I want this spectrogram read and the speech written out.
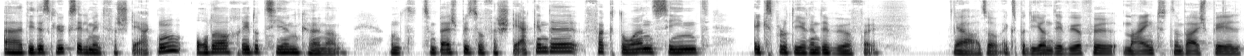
äh, die das Glückselement verstärken oder auch reduzieren können. Und zum Beispiel so verstärkende Faktoren sind explodierende Würfel. Ja, also explodierende Würfel meint zum Beispiel,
